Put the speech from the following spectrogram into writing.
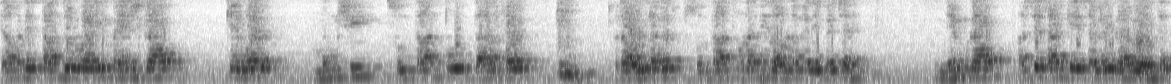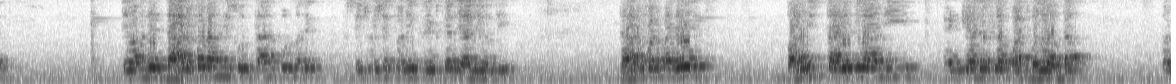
त्यामध्ये तांदूरवाडी महेशगाव केवळ मुंगशी सुलतानपूर दारफळ राहुलनगर सुलतानपूर आणि राहुलनगर एकच आहे. निमगाव असे सारखे सगळे गावे होते. त्यामध्ये दारफड आणि सुलतानपूरमध्ये सिच्युएशन थोडी क्रिटिकल झाली होती. दारफडमध्ये बावीस तारीखला आम्ही एनडीआरएफ ला पाठवला होता. पण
